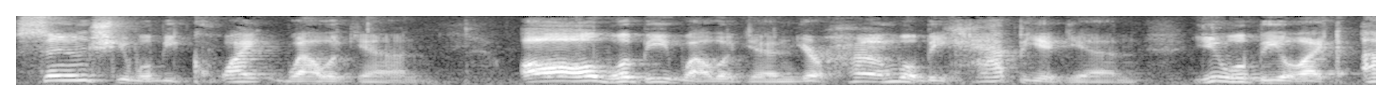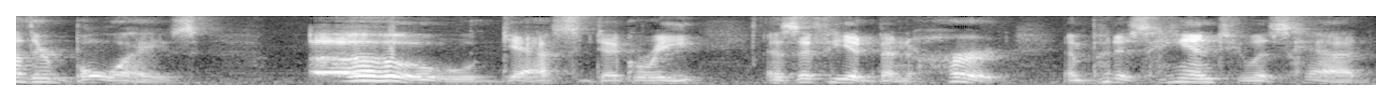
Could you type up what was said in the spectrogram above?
Soon she will be quite well again. All will be well again. Your home will be happy again. You will be like other boys. Oh, gasped Diggory, as if he had been hurt, and put his hand to his head.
